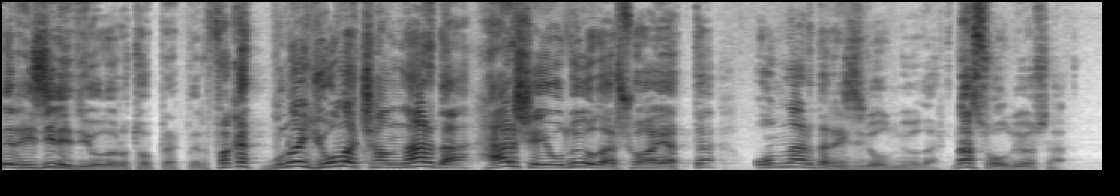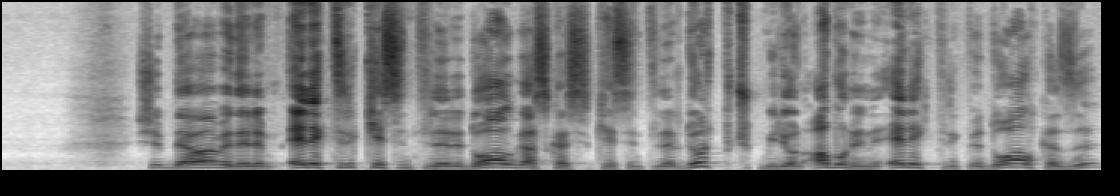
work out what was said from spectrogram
Ve rezil ediyorlar o toprakları. Fakat buna yol açanlar da her şey oluyorlar şu hayatta. Onlar da rezil olmuyorlar. Nasıl oluyorsa. Şimdi devam edelim. Elektrik kesintileri, doğalgaz kesintileri 4,5 milyon abonenin elektrik ve doğal gazı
